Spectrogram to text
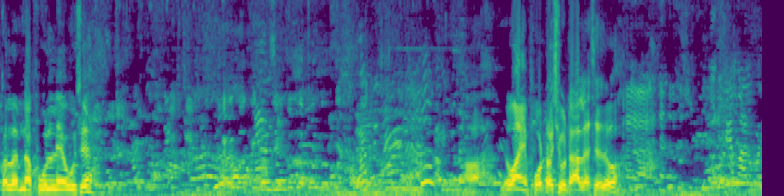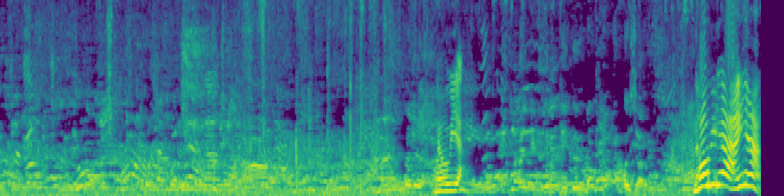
કલરના ફૂલ ને એવું છે. જો અહીંયા ફોટોશૂટ હાલે છે જો. નવ્યા. નવ્યા અહીંયા.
